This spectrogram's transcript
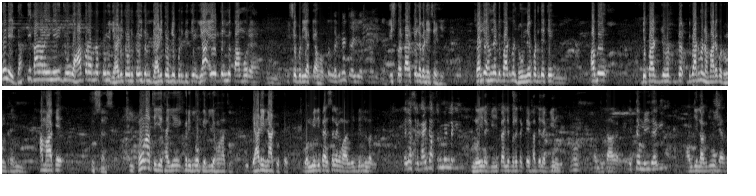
नहीं नहीं धक्के खाने वाले नहीं जो वहाँ पर हमने पूरी दिहाड़ी तोड़ कई दिन दिहाड़ी तोड़नी पड़ती थी यहाँ एक दिन में काम हो रहा है इससे बढ़िया क्या हो तो लगने चाहिए इस तरह के कैंप। इस प्रकार के लगने चाहिए पहले हमने डिपार्टमेंट ढूंढने पड़ते थे अब डिपार्ट डिपार्टमेंट हमारे को ढूंढ रहे हैं हम आके खुश हैं इससे। होना चाहिए था ये गरीबों के लिए होना चाहिए था दिहाड़ी ना टूटे ਮੰਮੀ ਦੀ ਪੈਨਸ਼ਨ ਲਗਵਾ ਲਈ ਦਿੱਲੀ ਵਾਲੀ पहले सरकारी दफ्तर में नहीं लगी ਨਹੀਂ ਲੱਗੀ ਜੀ ਪਹਿਲੇ ਬੜੇ ਧੱਕੇ ਖਾਦੇ ਲੱਗੀ ਨਹੀਂ ਹਾਂਜੀ ਤਾਂ ਕਰਕੇ इतनी उम्मीद है कि ਹਾਂਜੀ ਲੱਗ ਜੂਗੀ ਸ਼ਾਇਦ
